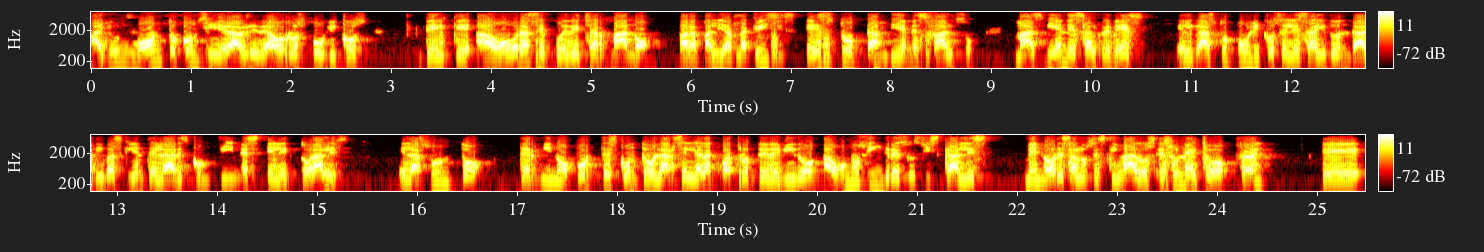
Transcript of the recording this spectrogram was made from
hay un monto considerable de ahorros públicos del que ahora se puede echar mano para paliar la crisis. Esto también es falso. Más bien es al revés el gasto público se les ha ido en dádivas clientelares con fines electorales. El asunto terminó por descontrolársele a la 4T debido a unos ingresos fiscales menores a los estimados. Es un hecho, Frank. Eh,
